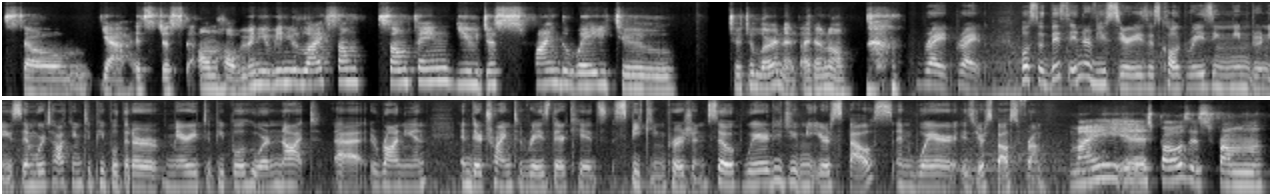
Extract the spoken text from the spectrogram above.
so yeah it's just on hobby when you when you like some something you just find a way to to to learn it. I don't know. right, right. Well, so this interview series is called Raising Neem-Roonis, and we're talking to people that are married to people who are not uh, Iranian, and they're trying to raise their kids speaking Persian. So, where did you meet your spouse, and where is your spouse from? My uh, spouse is from,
